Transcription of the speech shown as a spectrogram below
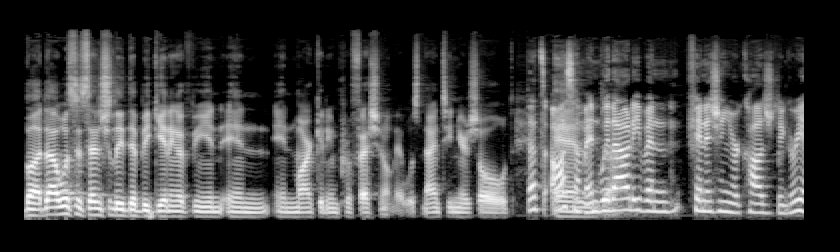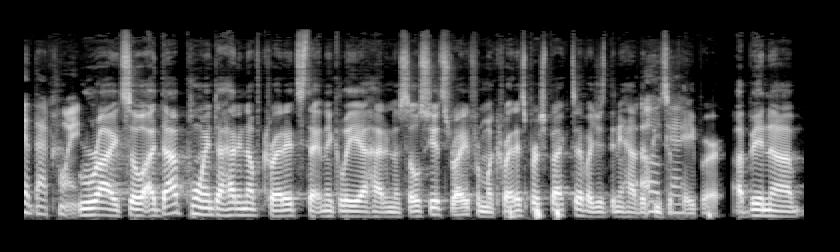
but that was essentially the beginning of me in in, in marketing professionally. I was 19 years old. That's awesome, and, and without uh, even finishing your college degree at that point. Right. So at that point, I had enough credits. Technically, I had an associate's right from a credits perspective. I just didn't have the okay. piece of paper. I've been a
